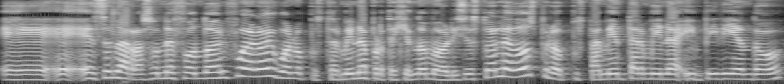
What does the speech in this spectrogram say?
Eh, eh, esa es la razón de fondo del fuero y bueno, pues termina protegiendo a Mauricios Toledos, pero pues también termina impidiendo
